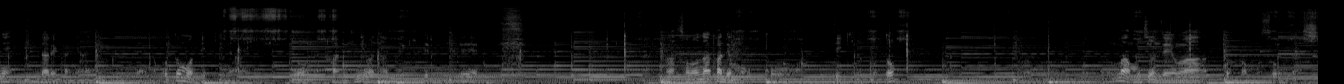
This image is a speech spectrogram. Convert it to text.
ね、誰かに会いに行くみたいなこともできないような感じにはなってきてるんで、まあ、その中でもこうできること、まあもちろん電話とかもそうだし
